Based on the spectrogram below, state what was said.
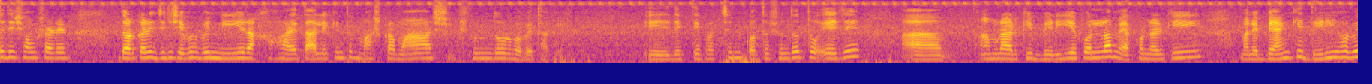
যদি সংসারের দরকারি জিনিস এভাবে নিয়ে রাখা হয়, তাহলে কিন্তু মাসকা মাস সুন্দরভাবে থাকে। এই দেখতে পাচ্ছেন কত সুন্দর। তো এই যে আমরা আর কি বেরিয়ে পড়লাম। এখন আর কি মানে ব্যাংকে দেরি হবে,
